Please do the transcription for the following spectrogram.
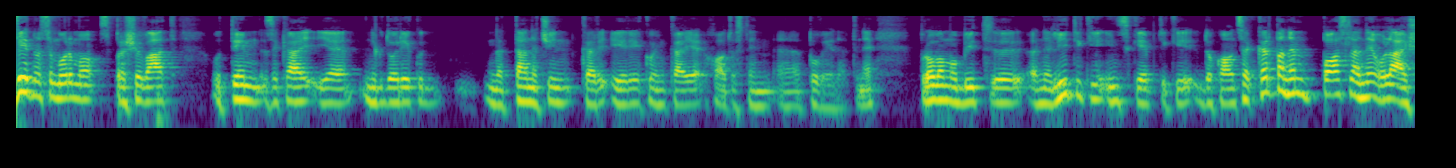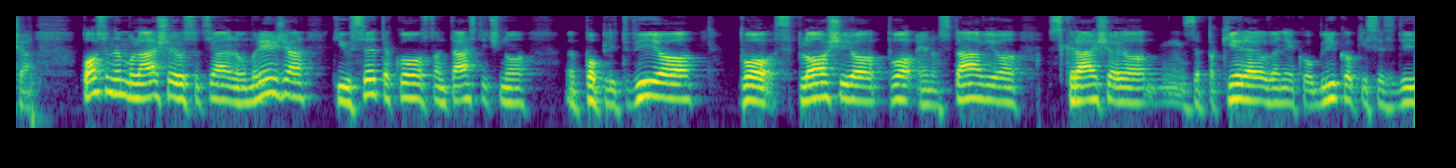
vedno se moramo spraševati o tem, zakaj je nekdo rekel na ta način, kar je rekel in kaj je hotel s tem uh, povedati. Ne. Probamo biti uh, analitiki in skeptiki do konca, kar pa nam posla ne olajša. Posel nam olajšajo socialna omrežja, ki vse tako fantastično uh, poplitvijo, posplošijo, poenostavijo skrajšajo, zapakirajo v neko obliko, ki se zdi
